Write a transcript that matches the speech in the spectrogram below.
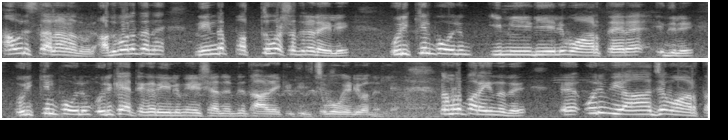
ആ ഒരു സ്ഥലമാണ് അതുപോലെ. അതുപോലെ തന്നെ നീണ്ട പത്ത് വർഷത്തിനിടയിൽ ഒരിക്കൽ പോലും ഈ മീഡിയയിൽ വാർത്തയുടെ ഇതിൽ ഒരിക്കൽ പോലും ഒരു കാറ്റഗറിയിലും ഏഷ്യാനെറ്റിന് താഴേക്ക് തിരിച്ചു പോകേണ്ടി വന്നിട്ടില്ല. നമ്മൾ പറയുന്നത് ഒരു വ്യാജ വാർത്ത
